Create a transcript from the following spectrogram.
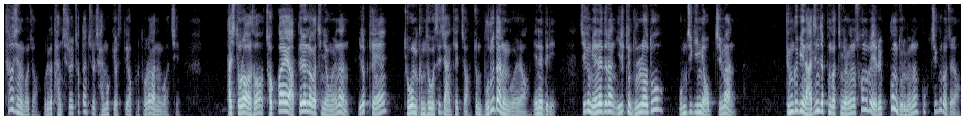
틀어지는 거죠. 우리가 단추를 첫 단추를 잘못 끼웠을 때 옆으로 돌아가는 것 같이. 다시 돌아와서 저가의 앞드레일러 같은 경우에는 이렇게 좋은 금속을 쓰지 않겠죠. 좀 무르다는 거예요. 얘네들이. 지금 얘네들은 이렇게 눌러도 움직임이 없지만 등급이 낮은 제품 같은 경우에는 손으로 얘를 꾹 누르면은 꾹 찌그러져요.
